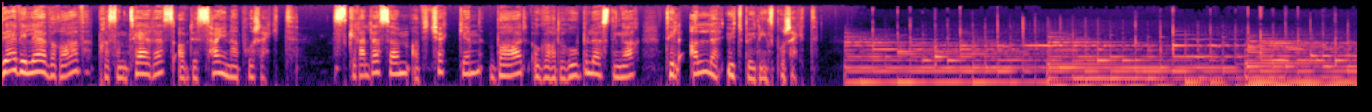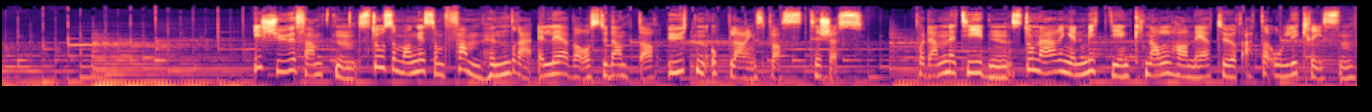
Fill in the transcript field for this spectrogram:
Det vi lever av, presenteres av Designerprosjekt. Skreddersøm av kjøkken, bad og garderobeløsninger til alle utbyggingsprosjekt. I 2015 sto så mange som 500 elever og studenter uten opplæringsplass til sjøs. På denne tiden sto næringen midt i en knallhard nedtur etter oljekrisen,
